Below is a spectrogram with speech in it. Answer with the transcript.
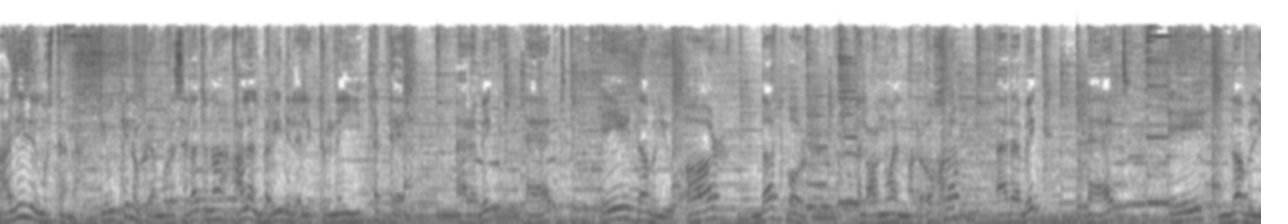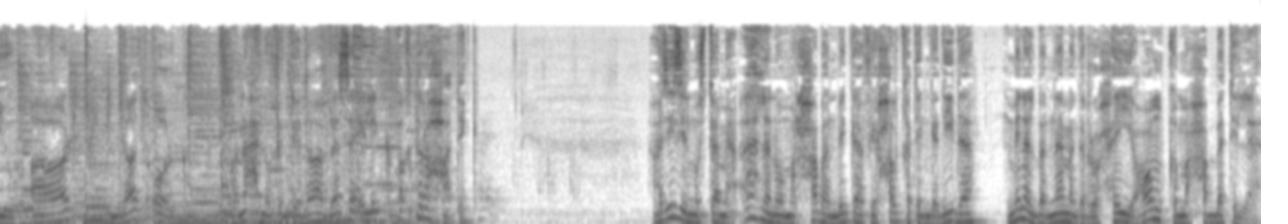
عزيزي المستمع يمكنك مراسلتنا على البريد الإلكتروني التالي Arabic at awr.org العنوان مرة أخرى Arabic at awr.org ونحن في انتظار رسائلك واقتراحاتك. عزيزي المستمع أهلا ومرحبا بك في حلقة جديدة من البرنامج الروحي عمق محبة الله.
